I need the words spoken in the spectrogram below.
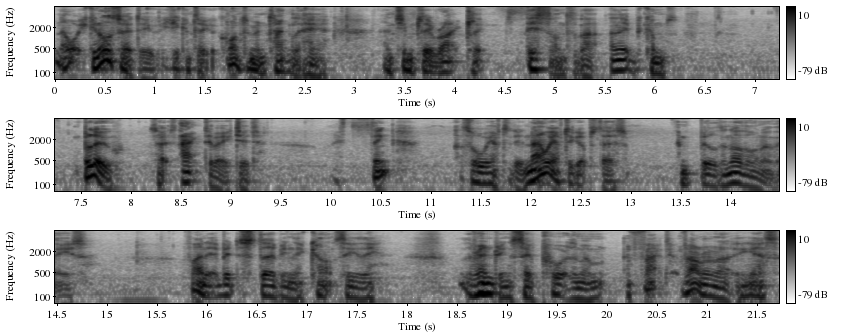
Now what you can also do is you can take a quantum entangler here and simply right click this onto that and it becomes blue. So it's activated. I think that's all we have to do. Now we have to go upstairs and build another one of these. Find it a bit disturbing they can't see the the rendering so poor at the moment. In fact if I remember right, yes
